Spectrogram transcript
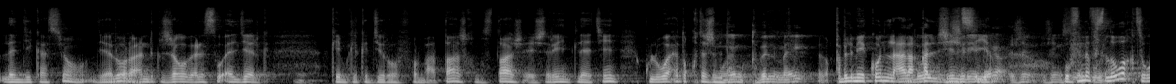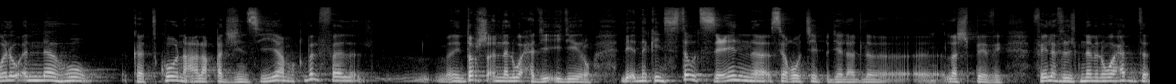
الإنديكاسيون ديالو راه عندك تجاوب على السؤال ديالك. كيمكن لك ديروه في 14 15 20 30 كل واحد وقتاش بدأ. المهم قبل ما ي... قبل ما يكون العلاقة الجنسية. وفي نفس الوقت ولو أنه كتكون علاقة جنسية من قبل ف ما يقدرش أن الواحد يديرو. لأن كاين 96 sérotypes ديال هذا l'HPV فإلا فلتنا من واحد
